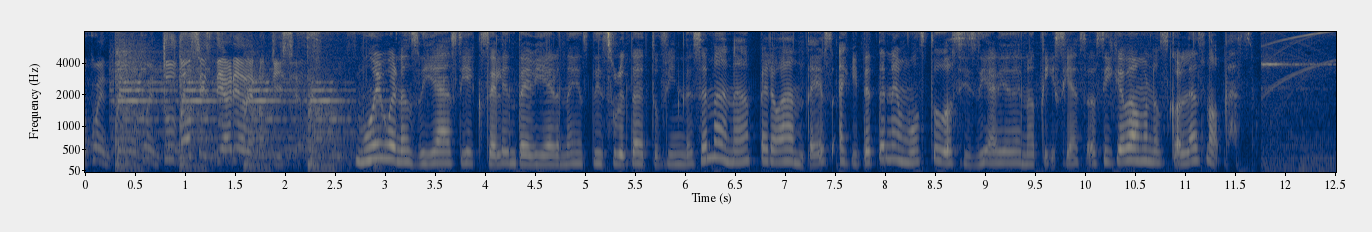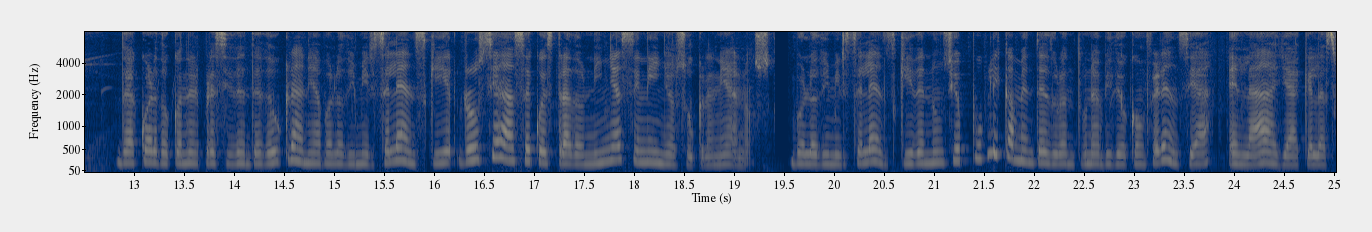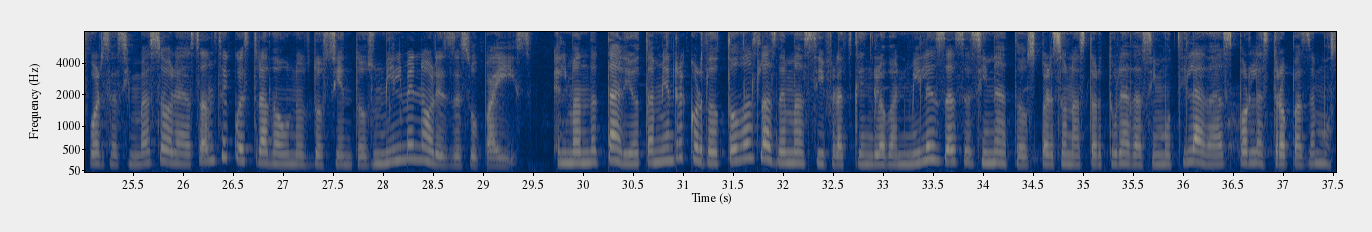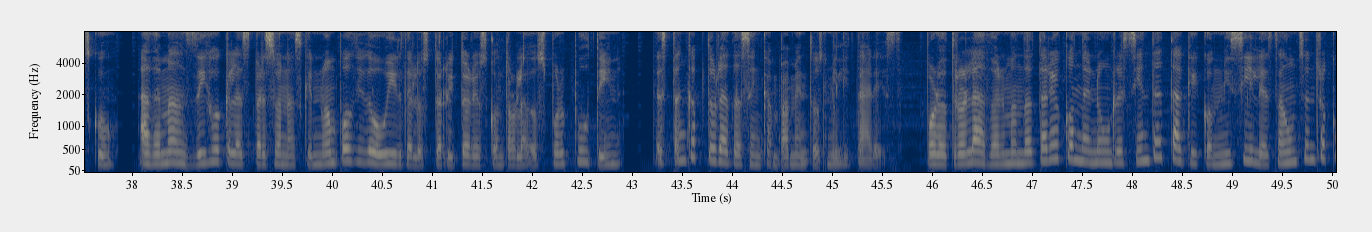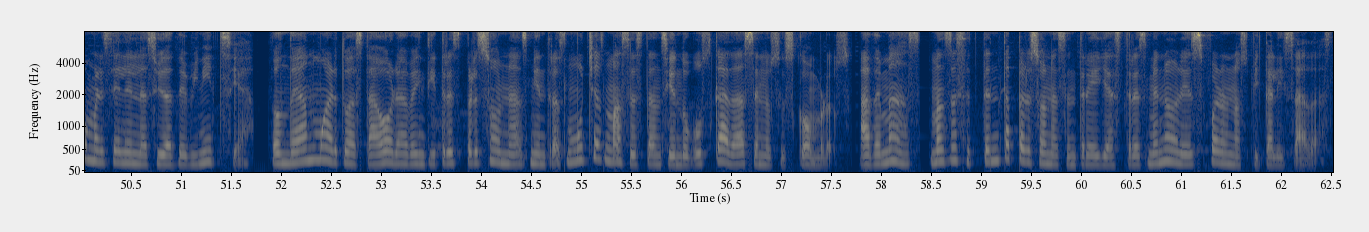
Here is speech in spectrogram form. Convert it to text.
Lo cuento, te lo cuento. Tu dosis diaria de noticias. Muy buenos días y excelente viernes. Disfruta de tu fin de semana, pero antes aquí te tenemos tu dosis diaria de noticias, así que vámonos con las notas. De acuerdo con el presidente de Ucrania, Volodymyr Zelensky, Rusia ha secuestrado niñas y niños ucranianos. Volodymyr Zelensky denunció públicamente durante una videoconferencia en La Haya que las fuerzas invasoras han secuestrado a unos 200.000 menores de su país. El mandatario también recordó todas las demás cifras que engloban miles de asesinatos, personas torturadas y mutiladas por las tropas de Moscú. Además, dijo que las personas que no han podido huir de los territorios controlados por Putin están capturadas en campamentos militares. Por otro lado, el mandatario condenó un reciente ataque con misiles a un centro comercial en la ciudad de Vinitsia, donde han muerto hasta ahora 23 personas mientras muchas más están siendo buscadas en los escombros. Además, más de 70 personas, entre ellas tres menores, fueron hospitalizadas.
